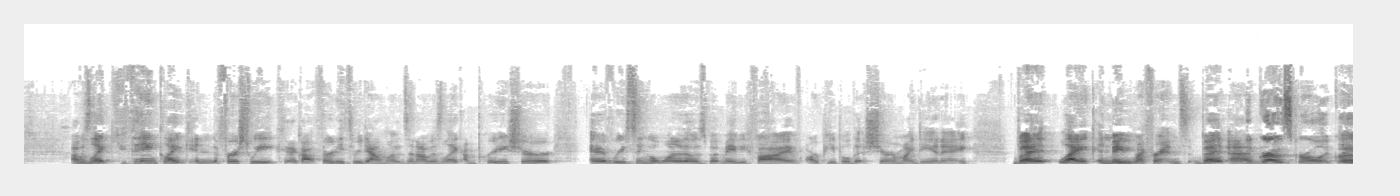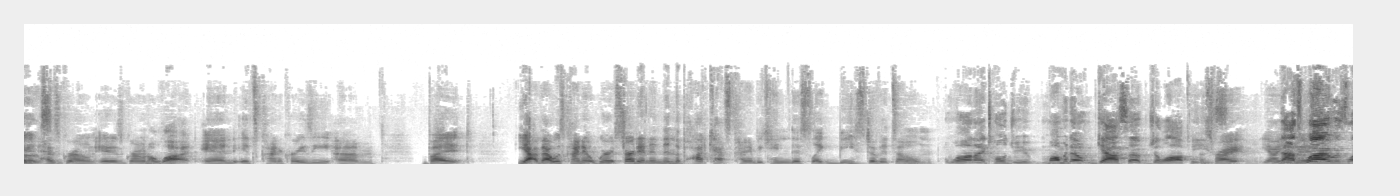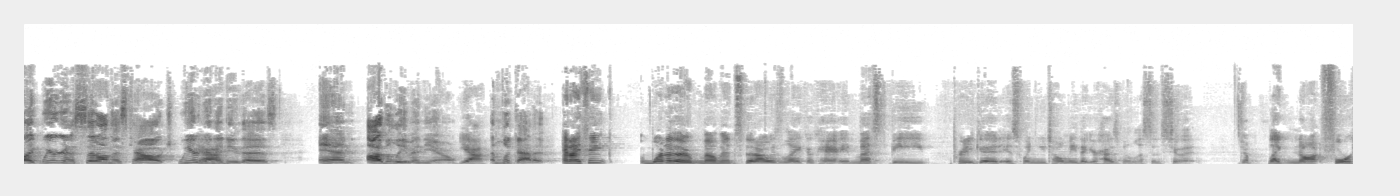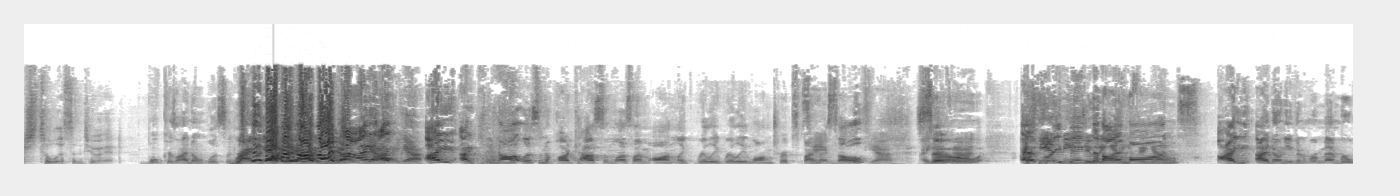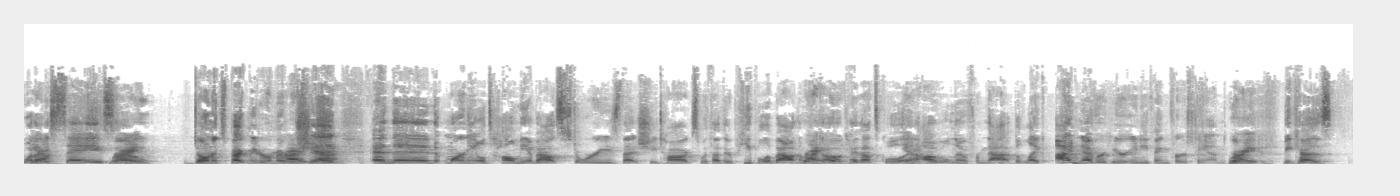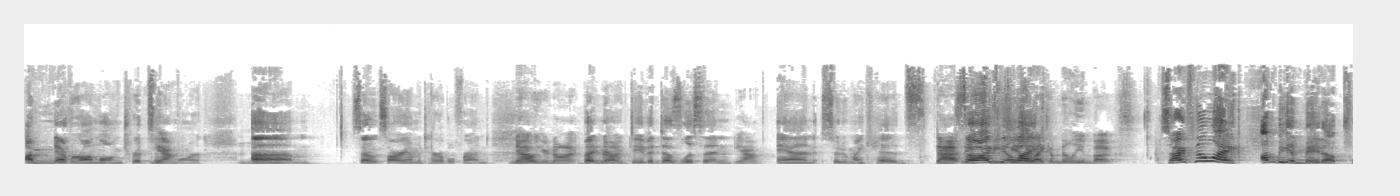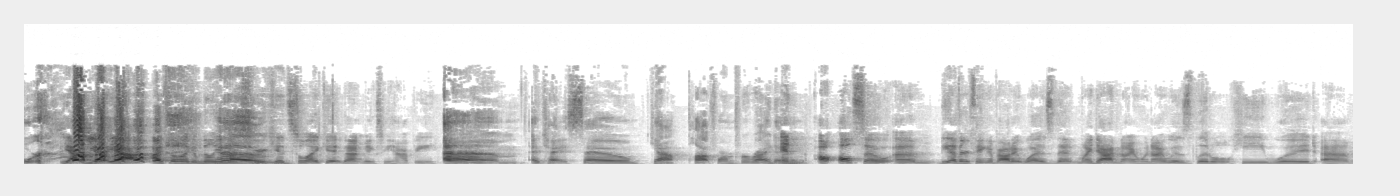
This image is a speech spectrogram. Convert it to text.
I was like, you think like in the first week I got 33 downloads, and I was like, I'm pretty sure every single one of those, but maybe five, are people that share my DNA. But like, and maybe my friends, but um, It grows, girl. It grows. it has grown. It has grown a lot, and it's kind of crazy. Um, but yeah, that was kind of where it started, and then the podcast kind of became this like beast of its own. well, and I told you, Mama don't gas up jalopies. That's right. Yeah, that's why I was like, we're gonna sit on this couch. We're Yeah. gonna do this, and I believe in you. Yeah. And look at it. And I think one of the moments that I was like, okay, it must be pretty good is when you told me that your husband listens to it. Yep. Like not forced to listen to it. Well, because I don't listen. Right, yeah, yeah, yeah. I, Yeah, I, yeah. I, I cannot listen to podcasts unless I'm on like really, really long trips by Same. myself. Yeah, I so. I everything that I'm on, else. I I don't even remember what I say. So Right. don't expect me to remember Right, shit. yeah. And then Marnie will tell me about stories that she talks with other people about, and I'm Right. like, oh, okay, that's cool, and I will know from that. But like, I never hear anything firsthand Right. because I'm never on long trips Yeah. Mm-hmm. anymore. Um, so sorry, I'm a terrible friend. No, you're not. But You're no, not. David does listen. Yeah. And so do my kids. That so makes I me feel feel, like, like, a million bucks. so I feel like I'm being made up for. Yeah, yeah, yeah. I feel like a million bucks for your Um, kids to like it. That makes me happy. um. Okay. So yeah, platform for writing. And also, um, the other thing about it was that my dad and I, when I was little, he would. Um,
